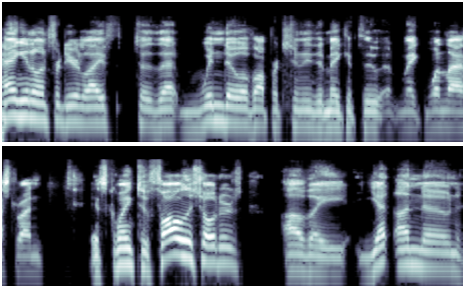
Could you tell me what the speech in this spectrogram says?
hanging on for dear life to that window of opportunity to make it to make one last run, it's going to fall on the shoulders of a yet unknown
